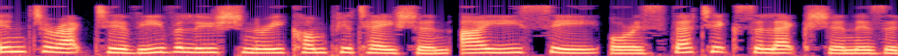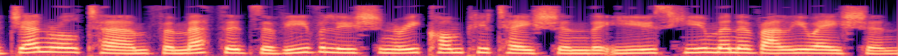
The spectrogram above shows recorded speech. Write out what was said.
Interactive evolutionary computation or aesthetic selection is a general term for methods of evolutionary computation that use human evaluation.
